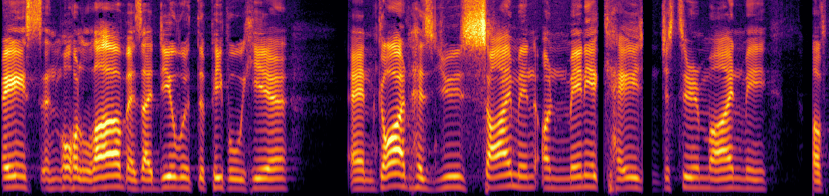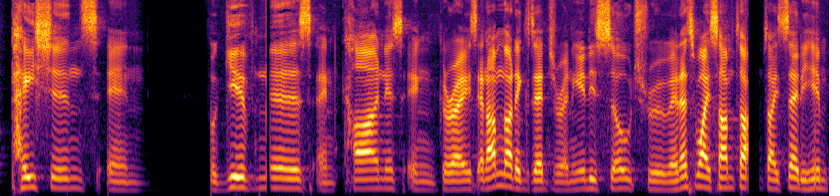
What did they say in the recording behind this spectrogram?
grace and more love as I deal with the people here. And God has used Simon on many occasions just to remind me of patience and forgiveness and kindness and grace. And I'm not exaggerating, it is so true. And that's why sometimes I say to him,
